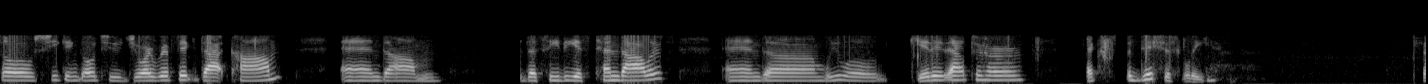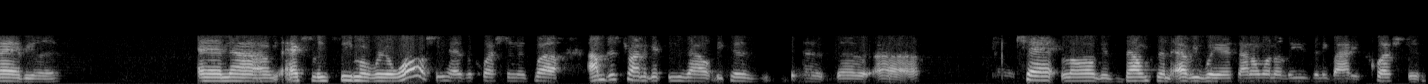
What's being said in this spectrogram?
so she can go to joyriffic.com, and um, the CD is ten dollars, and um, we will get it out to her expeditiously. Fabulous. And um, actually, see Maria Wall, she has a question as well. I'm just trying to get these out because the, the uh, chat log is bouncing everywhere, so I don't want to lose anybody's question.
